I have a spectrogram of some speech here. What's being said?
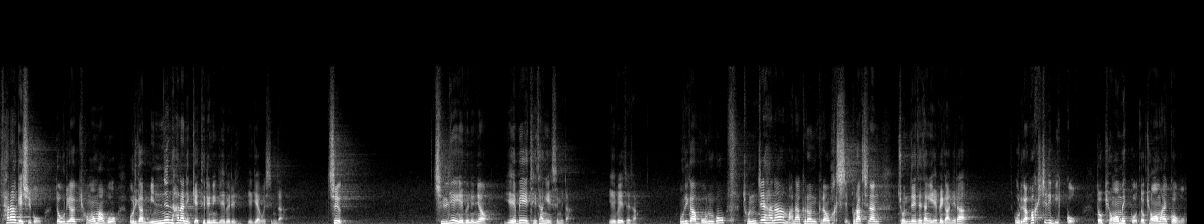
살아계시고 또 우리가 경험하고 우리가 믿는 하나님께 드리는 예배를 얘기하고 있습니다. 즉 진리의 예배는요 예배의 대상이 있습니다. 예배의 대상. 우리가 모르고 존재하나 마나 그런 그런 확실 불확실한 존재 대상의 예배가 아니라 우리가 확실히 믿고 또 경험했고 또 경험할 거고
